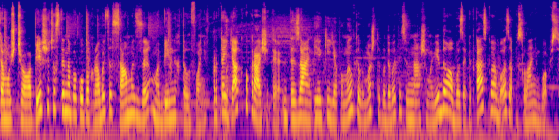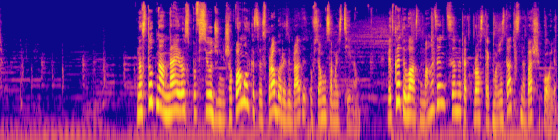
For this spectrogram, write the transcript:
тому що більша частина покупок робиться саме з мобільних телефонів. Про те, як покращити дизайн і які є помилки, ви можете подивитися в нашому відео або за підказкою, або за посиланням в описі. Наступна найрозповсюдженіша помилка це спроба розібратись у всьому самостійно. Відкрити власний магазин це не так просто, як може здатися на перший погляд.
